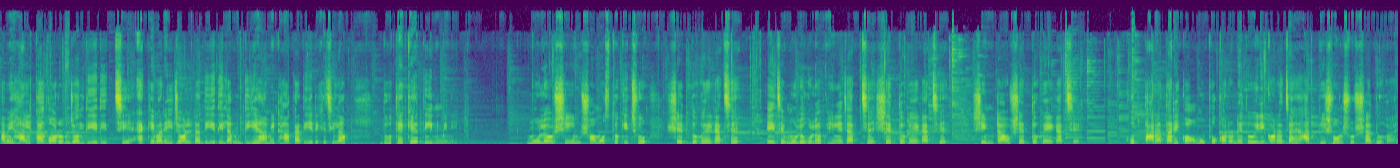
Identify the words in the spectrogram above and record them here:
আমি হালকা গরম জল দিয়ে দিচ্ছি, একেবারেই জলটা দিয়ে দিলাম, দিয়ে আমি ঢাকা দিয়ে রেখেছিলাম দু থেকে তিন মিনিট। মূলো, শিম, সমস্ত কিছু সেদ্ধ হয়ে গেছে। এই যে মূলোগুলো ভেঙে যাচ্ছে, সেদ্ধ হয়ে গেছে, শিমটাও সেদ্ধ হয়ে গেছে। খুব তাড়াতাড়ি কম উপকরণে তৈরি করা যায় আর ভীষণ সুস্বাদু হয়।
